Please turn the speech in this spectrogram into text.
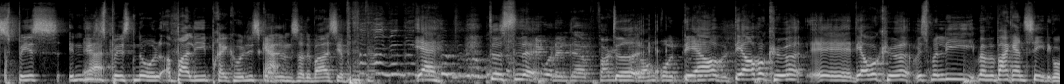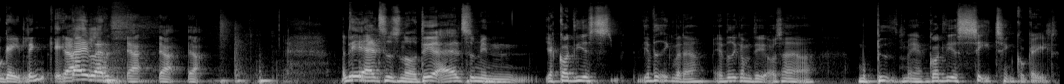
spids, en lille Ja. spidsnål, og bare lige prikke hul i skallen, Ja. ja. så det bare siger... Ja, du er sådan, Hiver den der fucking du ved, ballon rundt. det er, op, det er op at køre, øh, det er op at køre, hvis man lige, man vil bare gerne se, at det går galt, ikke? der er et eller andet. Ja, ja, ja. Og det er altid sådan noget. Det er altid min... Jeg kan godt lide at... Jeg ved ikke, hvad det er. Jeg ved ikke, om det også er mobilt, men jeg kan godt lide at se ting gå galt.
